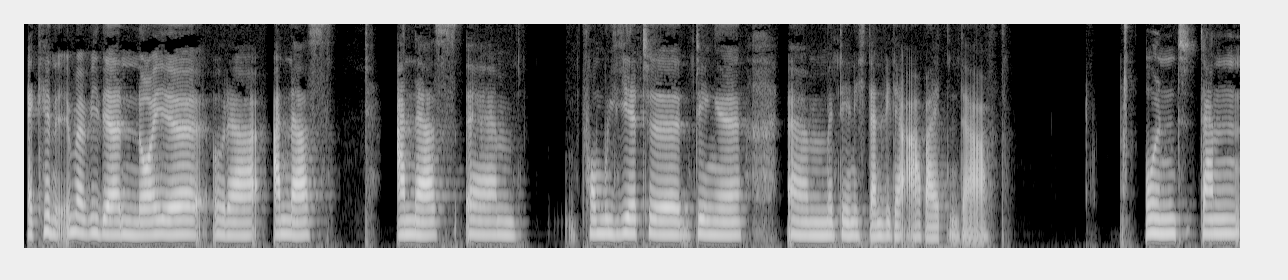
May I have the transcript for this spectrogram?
erkenne immer wieder neue oder anders, anders ähm, formulierte Dinge, ähm, mit denen ich dann wieder arbeiten darf. Und dann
